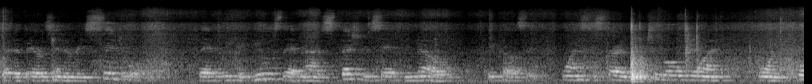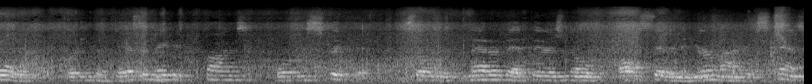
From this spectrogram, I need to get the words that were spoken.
that if there was any residual, that we could use that, and I especially said no, because it- once it started with 201 going forward, were either designated funds or restricted. So the matter that there is no offsetting in your mind expense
